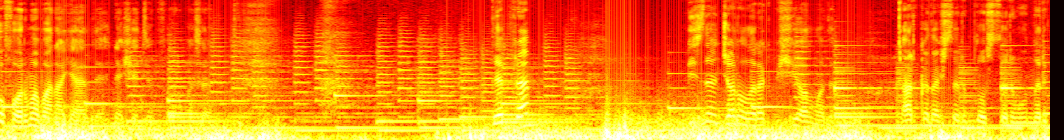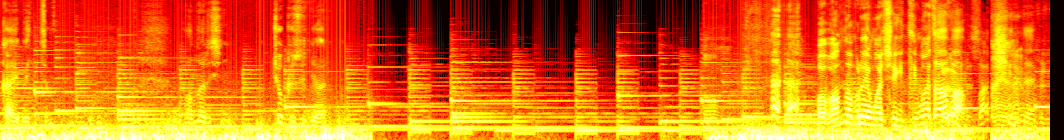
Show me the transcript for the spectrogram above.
o forma bana geldi. Neşet'in forması. Deprem bizden can olarak bir şey almadı. Arkadaşlarım, dostlarım onları kaybettim. Onlar için çok üzülüyorum. Babamla buraya maça gittiğimi hatırlıyorum. Tamam, Aynen. şimdi.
